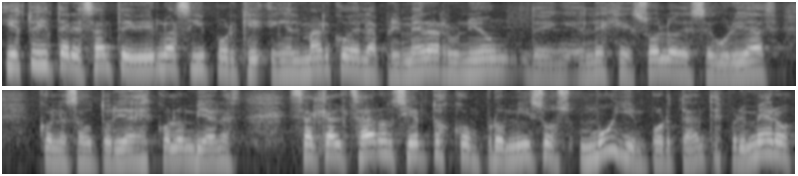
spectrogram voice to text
Y esto es interesante vivirlo así porque en el marco de la primera reunión del eje solo de seguridad con las autoridades colombianas, se alcanzaron ciertos compromisos muy importantes. Primero,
